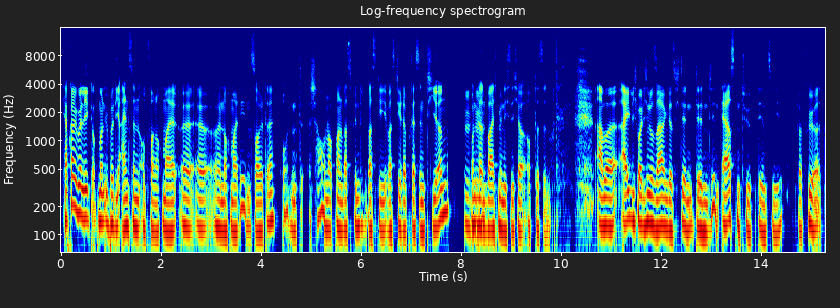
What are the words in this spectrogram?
Ich habe gerade überlegt, ob man über die einzelnen Opfer nochmal äh, äh, noch mal reden sollte und schauen, ob man was findet, was die, was die repräsentieren. Und Mhm. dann war ich mir nicht sicher, ob das Sinn macht. Aber eigentlich wollte ich nur sagen, dass ich den, den, den ersten Typ, den sie verführt,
